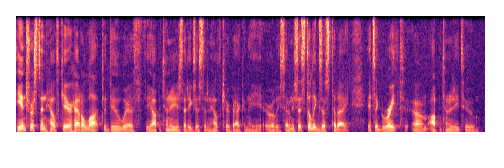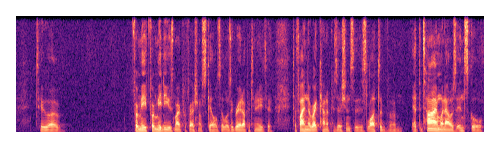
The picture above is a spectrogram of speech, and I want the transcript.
The interest in healthcare had a lot to do with the opportunities that existed in healthcare back in the early 70s that still exists today. It's a great um, opportunity to, to uh, for me, for me to use my professional skills. It was a great opportunity to, to find the right kind of positions. There's lots of, um, at the time when I was in school,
